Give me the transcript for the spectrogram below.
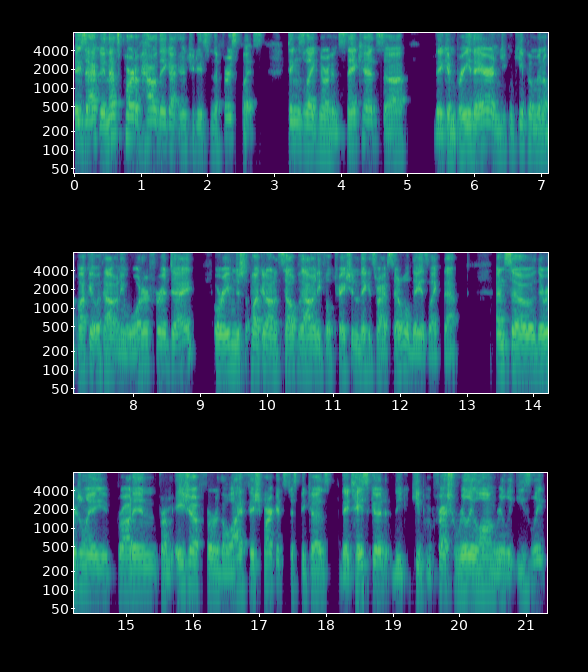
Exactly. And that's part of how they got introduced in the first place. Things like northern snakeheads, uh, they can breathe air and you can keep them in a bucket without any water for a day, or even just a bucket on itself without any filtration. And they can survive several days like that. And so they originally brought in from Asia for the live fish markets just because they taste good. You can keep them fresh really long, really easily.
